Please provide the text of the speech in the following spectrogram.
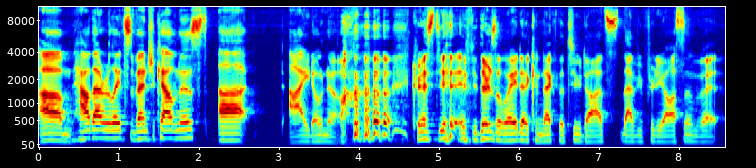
um, how that relates to venture Calvinist, uh, I don't know. Chris, if there's a way to connect the two dots, that'd be pretty awesome. But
